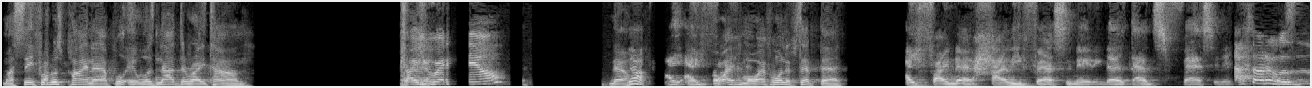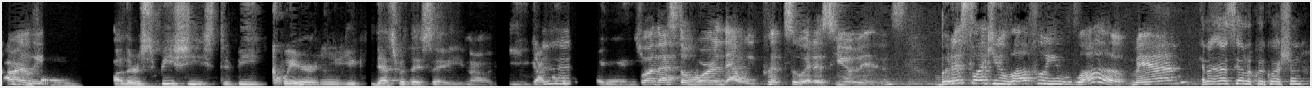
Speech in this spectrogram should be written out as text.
My safe word was pineapple. It was not the right time. Are you ready now? No. No. I, I my, wife, my wife won't accept that. I find that highly fascinating. That that's fascinating. I thought it was gnarly. Other species to be queer. You, you, that's what they say. You know, you got mm-hmm. Penguins. Well, that's the word that we put to it as humans. But it's like you love who you love, man. Can I ask y'all a quick question?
